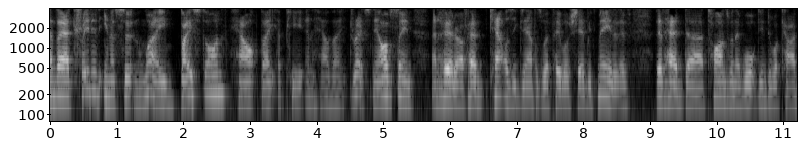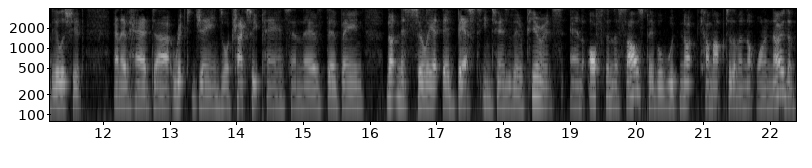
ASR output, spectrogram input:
and they are treated in a certain way based on how they appear and how they dress. Now, I've seen and heard, I've had countless examples where people have shared with me that they've they've had uh, times when they've walked into a car dealership and they've had uh, ripped jeans or tracksuit pants, and they've they've been not necessarily at their best in terms of their appearance, and often the salespeople would not come up to them and not want to know them.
